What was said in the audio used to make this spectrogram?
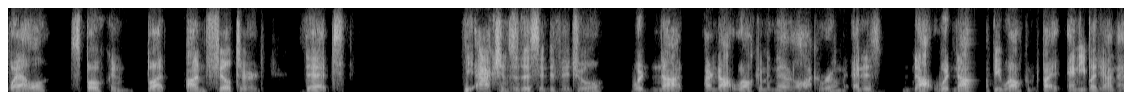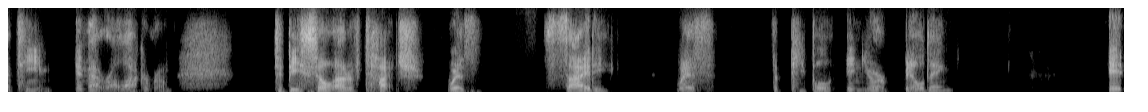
well spoken but unfiltered that the actions of this individual would not are not welcome in their locker room and is not would not be welcomed by anybody on that team in that locker room to be so out of touch with society with the people in your building it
